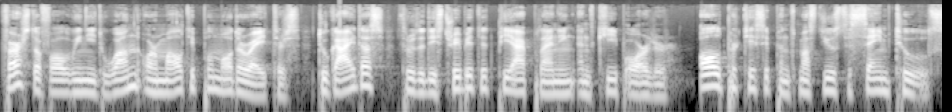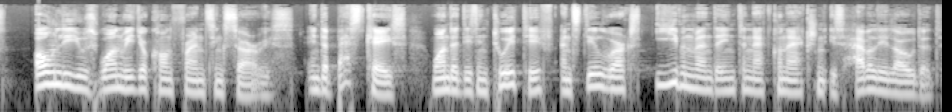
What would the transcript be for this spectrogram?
First of all, we need one or multiple moderators to guide us through the distributed PI planning and keep order. All participants must use the same tools only use one video conferencing service. In the best case, one that is intuitive and still works even when the internet connection is heavily loaded.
